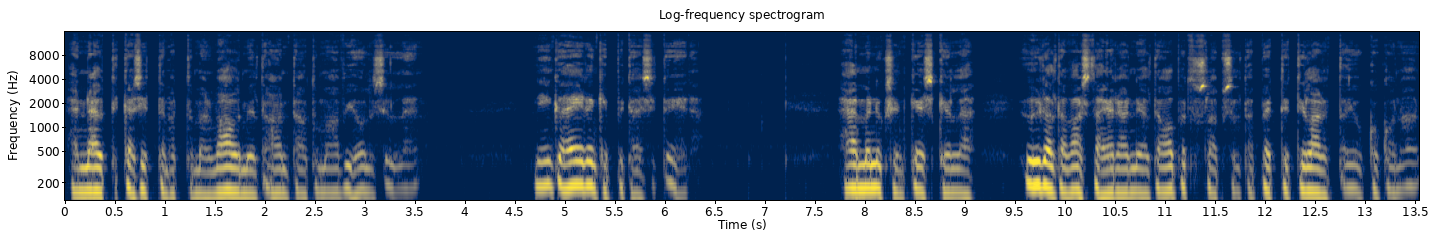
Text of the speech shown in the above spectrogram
Hän näytti käsittämättömän valmiilta antautumaan vihollisilleen. Niinkö heidänkin pitäisi tehdä? Hämmennyksen keskellä yhdeltä vastaheränneeltä opetuslapselta petti tilannetaju kokonaan.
